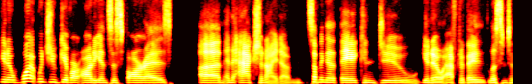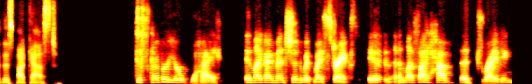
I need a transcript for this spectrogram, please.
You know, what would you give our audience as far as um, an action item, something that they can do, you know, after they listen to this podcast? Discover your why. And like I mentioned with my strengths, it, unless I have a driving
